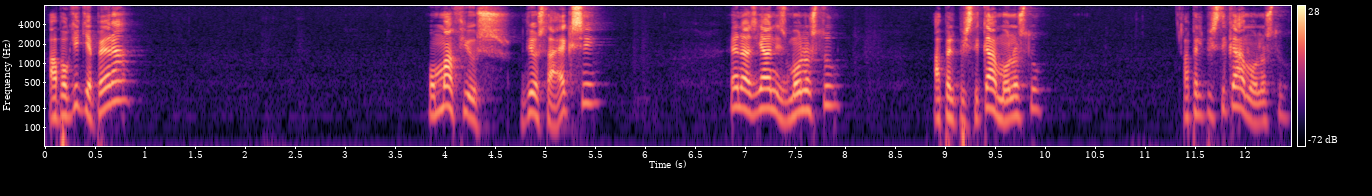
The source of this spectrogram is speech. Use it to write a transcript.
από εκεί και πέρα, ο Μάθιους 2 στα 6, ένας Γιάννης μόνος του, απελπιστικά μόνος του, απελπιστικά μόνος του,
